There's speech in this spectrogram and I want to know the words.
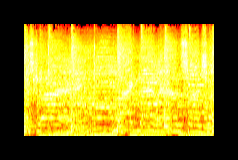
this kind Like daylight and sunshine.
